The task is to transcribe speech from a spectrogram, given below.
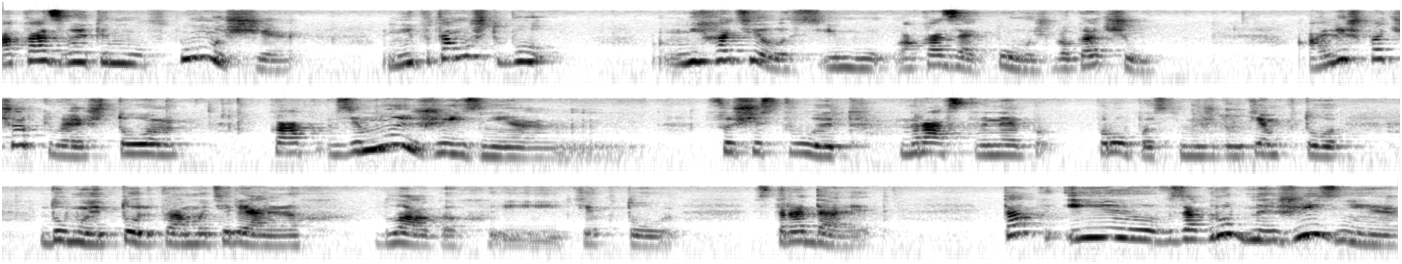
оказывает ему в помощи не потому, чтобы не хотелось ему оказать помощь богачу, а лишь подчеркивая, что как в земной жизни существует нравственная пропасть между тем, кто думает только о материальных благах и тех, кто страдает, так и в загробной жизни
